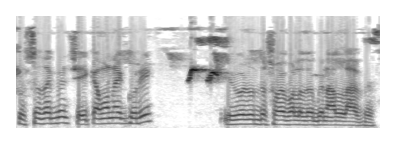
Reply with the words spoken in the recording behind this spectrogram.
সুস্থ থাকবেন, সেই কামনাই করি। এ পর্যন্ত সবাই ভালো থাকবেন, আল্লাহ হাফেজ।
